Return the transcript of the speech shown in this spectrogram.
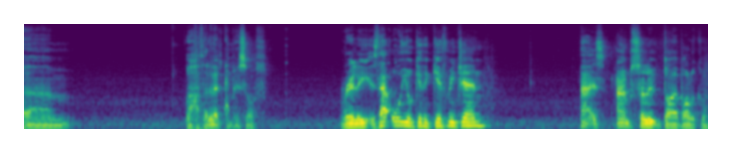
Oh, the lead can piss off. Really? Is that all you're gonna give me, Jen? That is absolute diabolical.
